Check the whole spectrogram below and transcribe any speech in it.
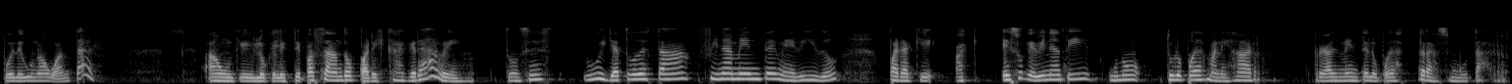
puede uno aguantar. aunque lo que le esté pasando parezca grave. Entonces, uy, ya todo está finamente medido para que eso que viene a ti, uno, tú lo puedas manejar, realmente lo puedas transmutar.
